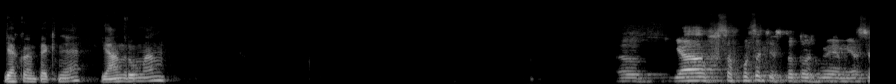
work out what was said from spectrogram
Ďakujem pekne. Jan Ruman. Ja sa v podstate stotožňujem. Ja si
